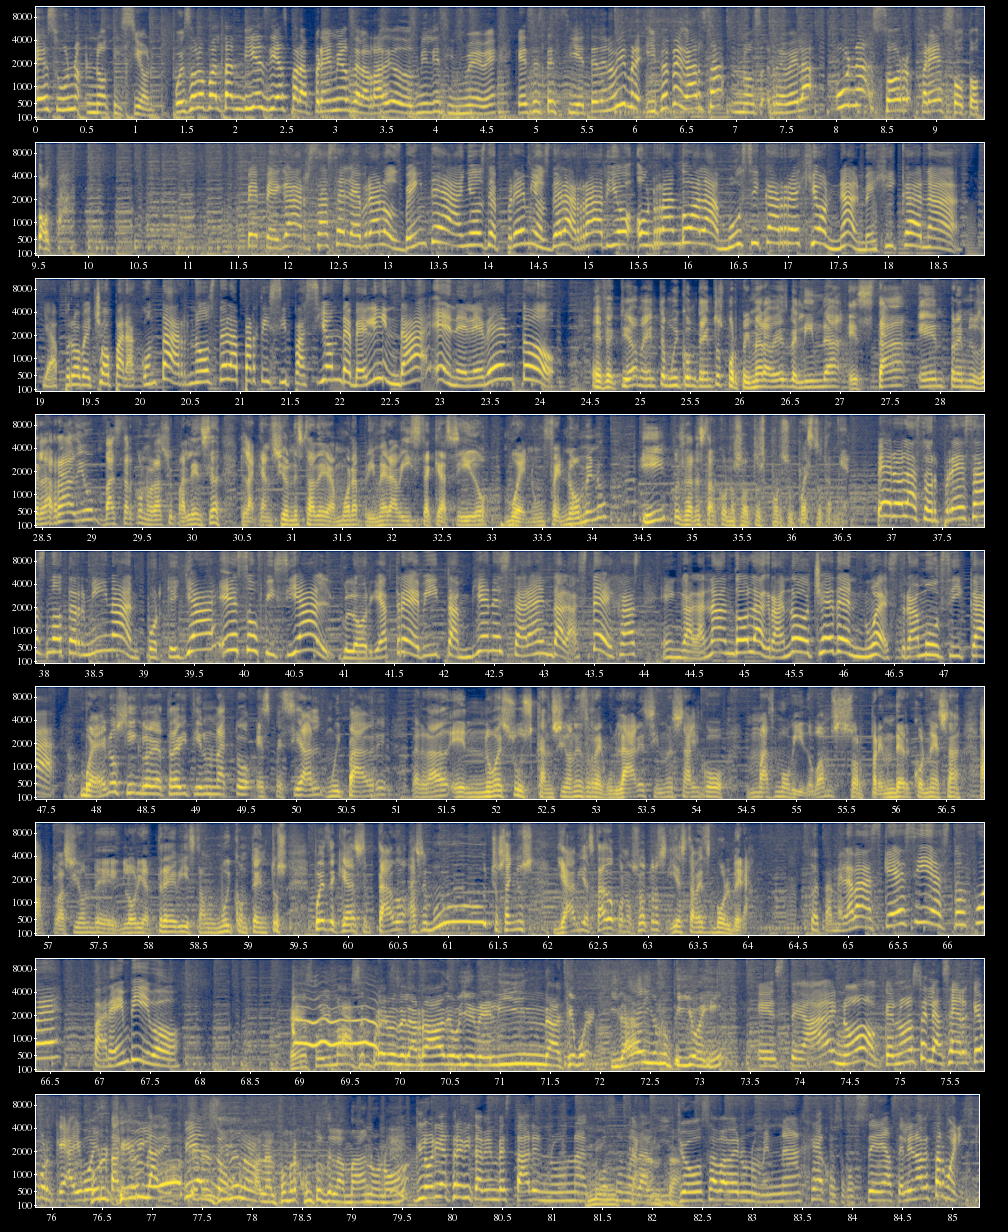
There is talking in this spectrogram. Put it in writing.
es un notición, pues solo faltan 10 días para premios de la radio 2019, que es este 7 de noviembre, y Pepe Garza nos revela una sorpresa totota. Pepe Garza celebra los 20 años de premios de la radio honrando a la música regional mexicana y aprovechó para contarnos de la participación de Belinda en el evento. Efectivamente, muy contentos. Por primera vez, Belinda está en Premios de la Radio. Va a estar con Horacio Palencia. La canción está de Amor a Primera Vista, que ha sido, bueno, un fenómeno. Y pues van a estar con nosotros, por supuesto, también. Pero las sorpresas no terminan, porque ya es oficial. Gloria Trevi también estará en Dallas, Texas, engalanando la gran noche de nuestra música. Bueno, sí, Gloria Trevi tiene un acto especial, muy padre, ¿verdad? Eh, no es sus canciones regulares, sino es algo más movido. Vamos a sorprender con esa actuación de Gloria Trevi. Estamos muy contentos, pues, de que ha aceptado. Hace muchos años ya había estado con nosotros y esta vez volverá. Soy Pamela Vázquez y esto fue Para en Vivo. Estoy más en premios de la radio. Oye, Belinda, qué bueno. ¿Irá a ir Lupillo ahí? Este, ay, no, que no se le acerque porque ahí voy a estar yo y la defiendo. Que la, la, alfombra juntos de la mano, ¿no? Gloria Trevi también va a estar en una cosa maravillosa. Va a haber un homenaje a José José, a Selena, va a estar buenísimo.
